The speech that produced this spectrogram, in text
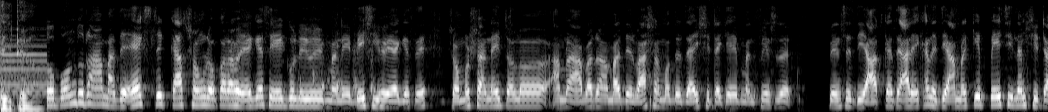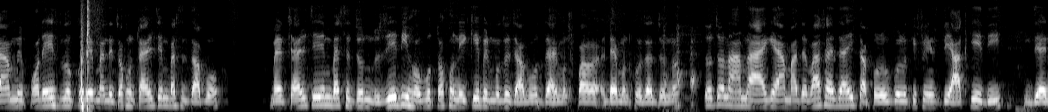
later. তো বন্ধুরা আমাদের এক্সট্রিক কাজ সংগ্রহ করা হয়ে গেছে এগুলি মানে বেশি হয়ে গেছে সমস্যা নেই চলো আমরা আবারও আমাদের বাসার মধ্যে যাই সেটাকে মানে ফেন্সে দিয়ে আটকাতে। আর এখানে যে আমরা কে পেয়েছিলাম সেটা আমি পরে এক্সপ্লোর করে মানে যখন ট্রায়াল চেম্বারসে যাব মানে ট্রায়াল চেম্বারসের জন্য রেডি হব, তখন এই কেবের মধ্যে যাব ডায়মন্ড পাওয়া ডায়মন্ড খোঁজার জন্য। তো চলো আমরা আগে আমাদের বাসায় যাই, তারপর ওগুলোকে ফেন্স দিয়ে আটকিয়ে দিই। যেন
